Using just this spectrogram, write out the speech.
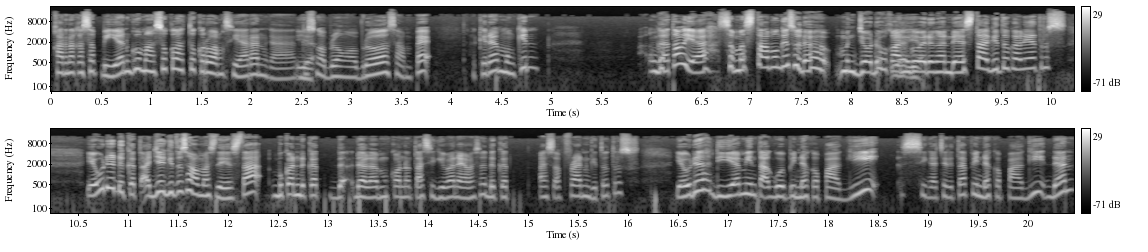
karena kesepian gue masuk lah tuh ke ruang siaran kan terus Iya. ngobrol-ngobrol sampai akhirnya mungkin nggak tahu ya semesta mungkin sudah menjodohkan Iya, gue iya. dengan Desta gitu kali ya terus ya udah deket aja gitu sama Mas Desta bukan deket da- dalam konotasi gimana ya maksudnya deket as a friend gitu terus ya udah dia minta gue pindah ke pagi singkat cerita pindah ke pagi dan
